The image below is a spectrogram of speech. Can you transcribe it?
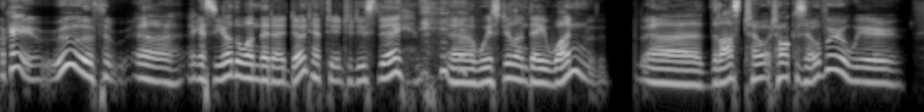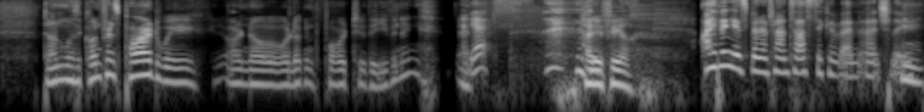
okay, Ruth. Uh, I guess you're the one that I don't have to introduce today. Uh, we're still on day one. Uh, the last to- talk is over. We're done with the conference part. We are now looking forward to the evening. And Yes. How do you feel? I think it's been a fantastic event, actually.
